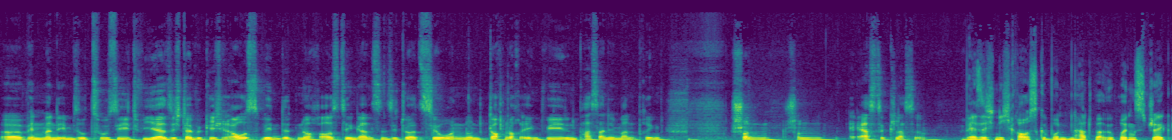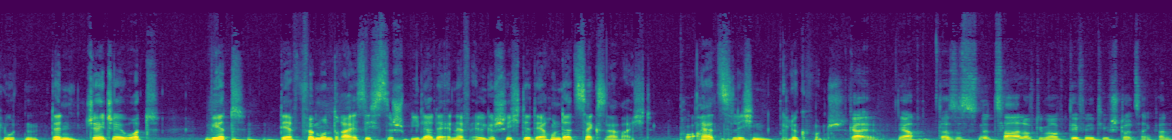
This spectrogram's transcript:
äh, wenn man ihm so zusieht, wie er sich da wirklich rauswindet, noch aus den ganzen Situationen und doch noch irgendwie den Pass an den Mann bringt. Schon, schon erste Klasse. Wer sich nicht rausgewunden hat, war übrigens Jake Luton. Denn JJ Watt wird der 35. Spieler der NFL-Geschichte, der 106 erreicht. Boah. Herzlichen Glückwunsch. Geil. Ja, das ist eine Zahl, auf die man definitiv stolz sein kann.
